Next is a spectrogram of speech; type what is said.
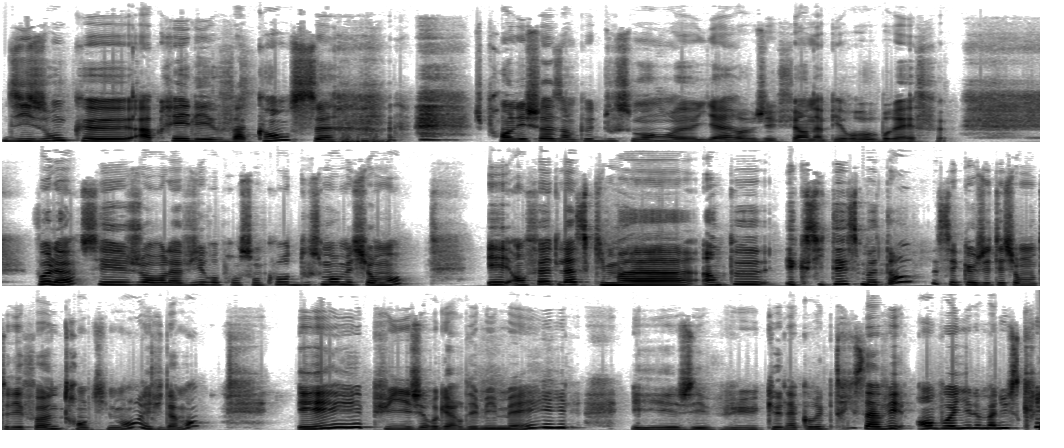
Disons que après les vacances, je prends les choses un peu doucement. Euh, hier, j'ai fait un apéro, bref. Voilà, c'est genre la vie reprend son cours doucement mais sûrement. Et en fait, là, ce qui m'a un peu excité ce matin, c'est que j'étais sur mon téléphone tranquillement, évidemment. Et puis j'ai regardé mes mails et j'ai vu que la correctrice avait envoyé le manuscrit.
